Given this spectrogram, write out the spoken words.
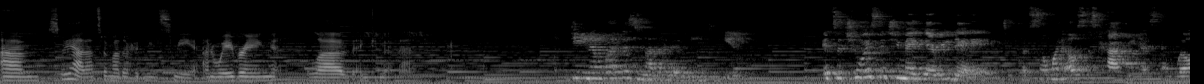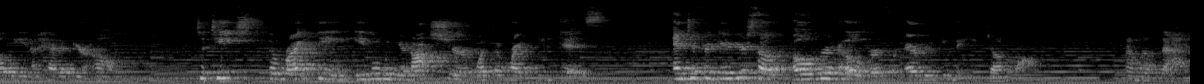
Um, so, yeah, that's what motherhood means to me unwavering love and commitment. Dina, what does motherhood mean? It's a choice that you make every day to put someone else's happiness and well-being ahead of your own. To teach the right thing even when you're not sure what the right thing is. And to forgive yourself over and over for everything that you've done wrong. I love that.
